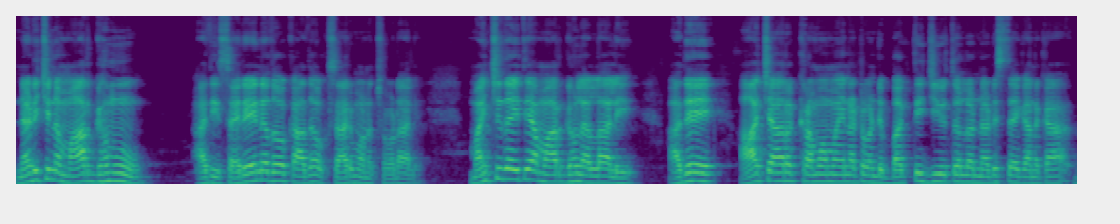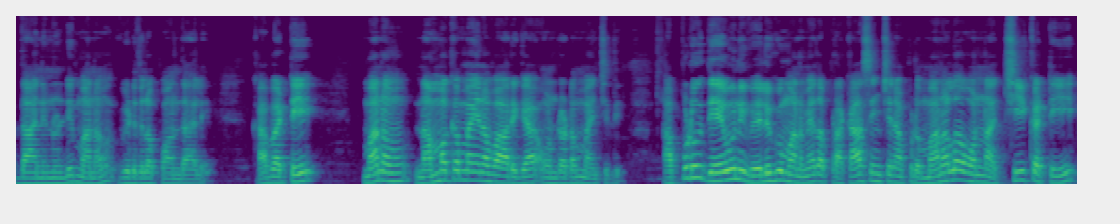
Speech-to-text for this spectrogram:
నడిచిన మార్గము అది సరైనదో కాదో ఒకసారి మనం చూడాలి. మంచిదైతే ఆ మార్గంలో వెళ్ళాలి. అదే ఆచారక్రమమైనటువంటి భక్తి జీవితంలో నడిస్తే గనక దాని నుండి మనం విడుదల పొందాలి. కాబట్టి మనం నమ్మకమైన వారిగా ఉండటం మంచిది. అప్పుడు దేవుని వెలుగు మన మీద ప్రకాశించినప్పుడు మనలో ఉన్న చీకటి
